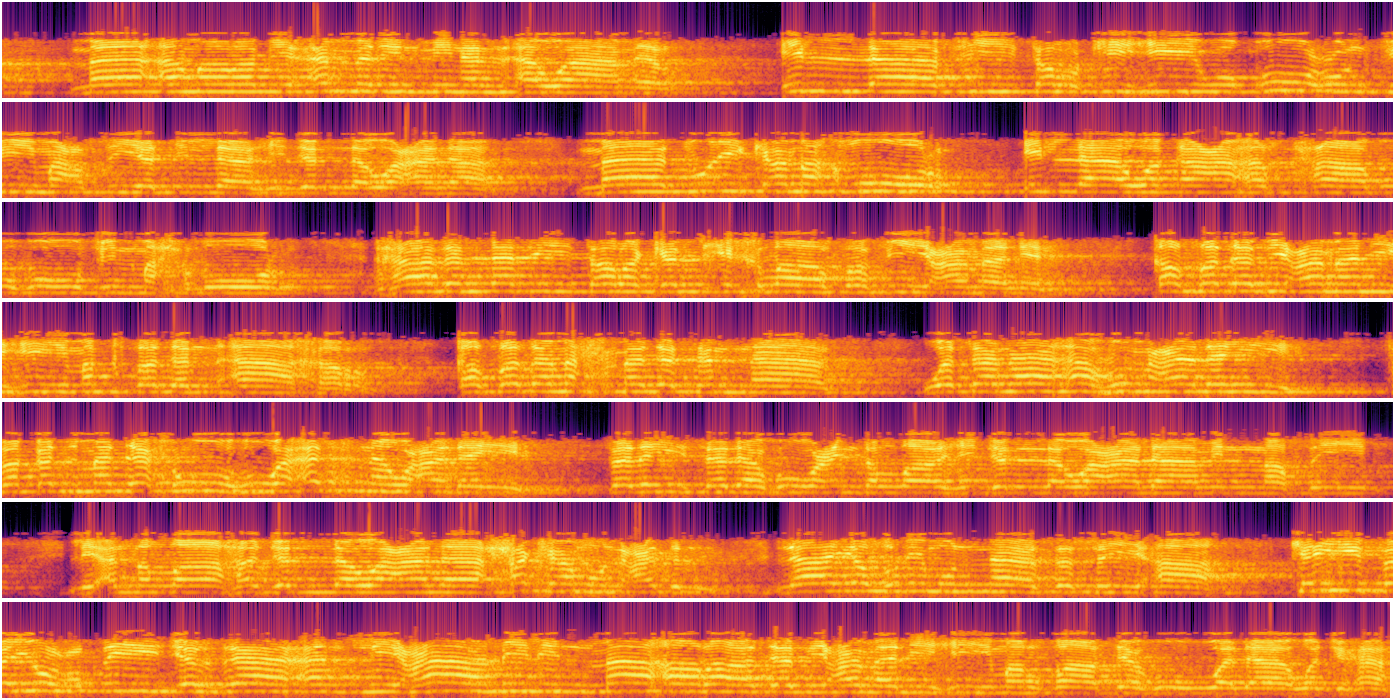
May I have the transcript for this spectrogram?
ما أمر بأمر من الأوامر إلا في تركه وقوع في معصية الله جل وعلا. ما ترك مأمور إلا وقع أصحابه في المحظور. هذا الذي ترك الإخلاص في عمله. قصد بعمله مقصدا آخر. قصد محمدة الناس وثناءهم عليه. فقد مدحوه وأثنوا عليه. فليس له عند الله جل وعلا من نصيب. لأن الله جل وعلا حكم عدل. لا يظلم الناس شيئا. كيف يعطي جزاء لعامل ما أراد بعمله مرضاته ولا وجهه؟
